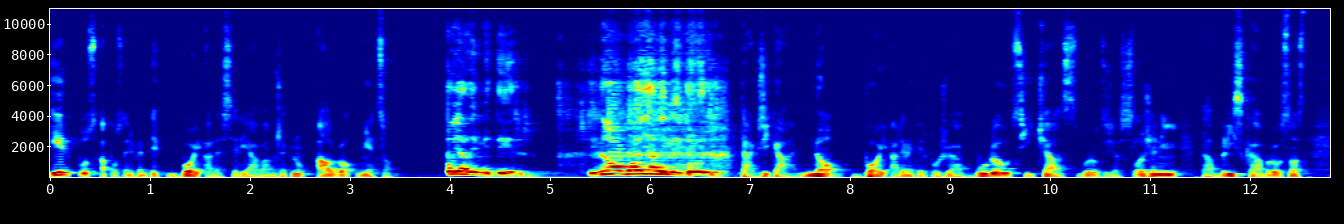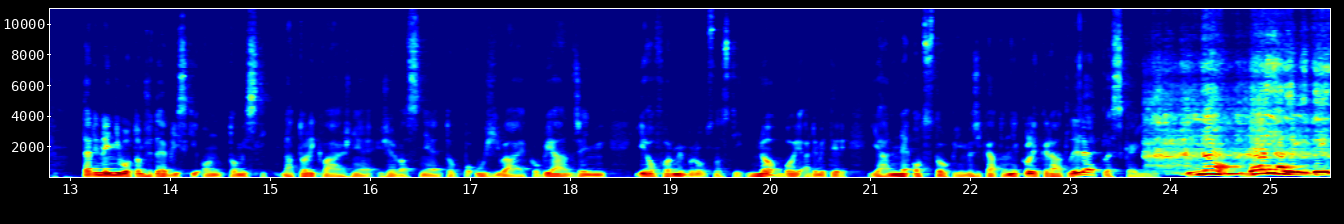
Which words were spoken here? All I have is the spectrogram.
Ir plus a plus infinitiv, voy a decir, já vám řeknu algo, něco. Voy a dimitir. No voy a dimitir. Tak říká no, voy a dimitir, používá budoucí čas, budoucí čas složený, ta blízká budoucnost. Tady není o tom, že to je blízký, on to myslí natolik vážně, že vlastně to používá jako vyjádření jeho formy budoucnosti. No, boj a dimitir, já neodstoupím. Říká to několikrát, lidé tleskají. No voy a dimitir.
